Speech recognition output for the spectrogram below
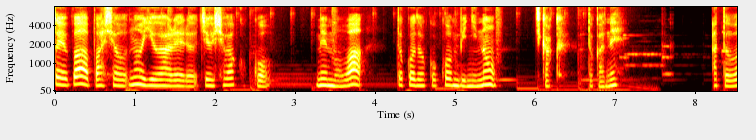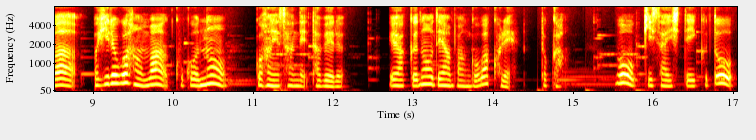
例えば場所の URL 住所はここメモはどこどこコンビニの近くとかねあとはお昼ご飯はここのご飯屋さんで食べる予約の電話番号はこれとかを記載していくと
